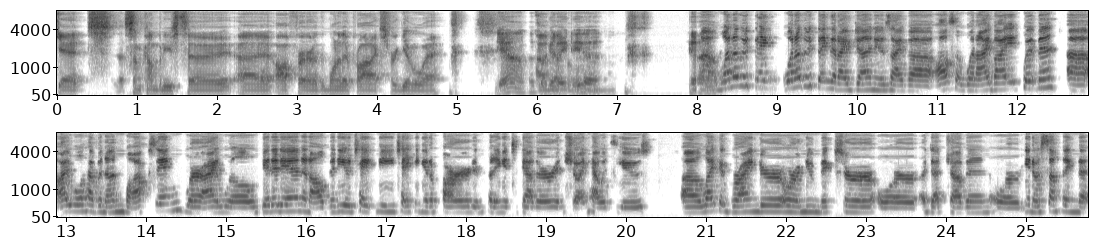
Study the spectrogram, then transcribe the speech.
get some companies to uh, offer one of their products for a giveaway. Yeah, that's a good idea. Yeah. Uh, one other thing, one other thing that I've done is I've uh, also when I buy equipment, uh, I will have an unboxing where I will get it in and I'll videotape me taking it apart and putting it together and showing how it's used, uh, like a grinder or a new mixer or a Dutch oven or you know something that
